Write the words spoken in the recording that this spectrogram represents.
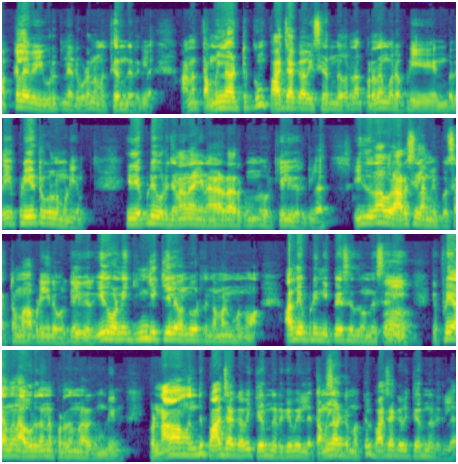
மக்களவை உறுப்பினர் கூட நம்ம தேர்ந்தெடுக்கல. ஆனால் தமிழ்நாட்டுக்கும் பாஜகவை சேர்ந்தவர் தான் பிரதமர் அப்படி என்பதை எப்படி ஏற்றுக்கொள்ள முடியும்? இது எப்படி ஒரு ஜனநாயக நாடாக இருக்கும்னு ஒரு கேள்வி இருக்குல்ல? இதுதான் ஒரு அரசியல் அமைப்பு சட்டமா அப்படிங்கிற ஒரு கேள்வி இருக்கு. இது ஒன்று இங்கே கீழே வந்து ஒருத்தன் கமெண்ட் பண்ணுவான். அது எப்படி நீ பேசுறது வந்து சரி. எப்படியா இருந்தாலும் அவர் தானே பிரதமராக இருக்க முடியும். இப்போ நான் வந்து பாஜகவை தேர்ந்தெடுக்கவே இல்லை. தமிழ்நாட்டு மக்கள் பாஜகவை தேர்ந்தெடுக்கல.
